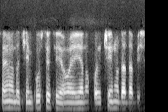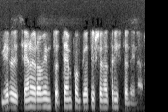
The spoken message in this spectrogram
cena, da će im pustiti ovaj, jednu količinu da, da bi smirili cenu, jer ovim tempom bi otišli na 300 dinara.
